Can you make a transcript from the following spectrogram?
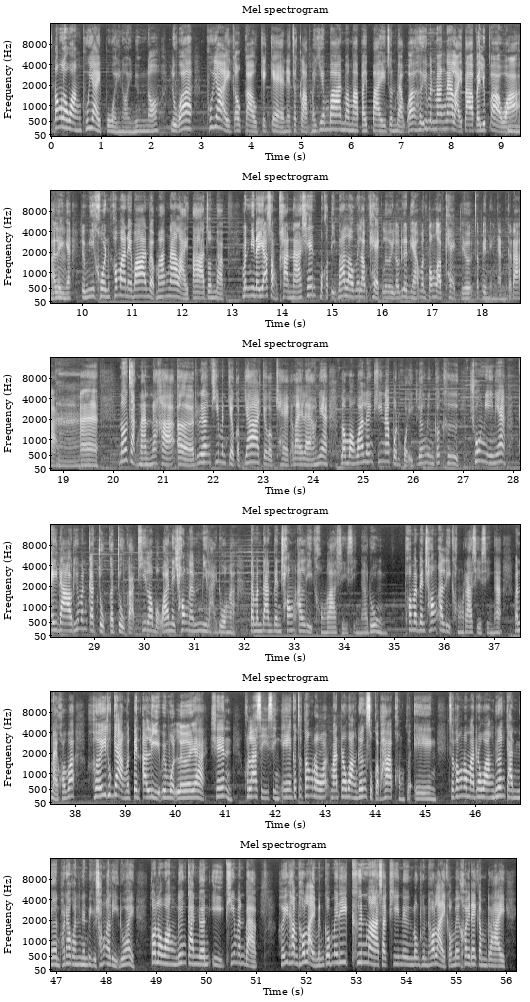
ต้องระวังผู้ใหญ่ป่วยหน่อยนึงเนาะหรือว่า ผู้ใหญ่เก่าๆแก่ๆเนี่ยจะกลับมาเยี่ยมบ้านมามาไปไปๆจนแบบว่าเฮ้ยมันมากหน้าหลายตาไปหรือเปล่าวะอืมอะไรเงี้ยหรือมีคนเข้ามาในบ้านแบบมากหน้าหลายตาจนแบบ มันมีนัยยะสำคัญนะ เช่น ปกติบ้านเราไม่รับแขกเลย แล้วเดือนเนี้ยมันต้องรับแขกเยอะจะเป็นอย่างนั้นก็ได้อ่าอ่า นอกจากนั้นนะคะเเรื่องที่มันเกี่ยวกับญาติเกี่ยวกับแขกอะไรแล้วเนี่ยเรามองว่าเรื่องที่น่าปวดหัวอีกเรื่องหนึ่งก็คือ ช่วงนี้เนี่ยไอ้ดาวที่มันกระจุกกระจุกอะที่เราบอกว่าในช่องนั้นมันมีหลายดวงอะแต่มันดันเป็นช่องอลิของราศีสิงห์รุ่ง พอมันเป็นช่องอลิของราศีสิงห์อะมันหมายความว่าเฮ้ยทุกอย่างมันเป็นอลิไปหมดเลยอะเช่น คนราศีสิงห์เองก็จะต้องระมัดระวังเรื่องสุขภาพของตัวเอง จะต้องระมัดระวังเรื่องการเงิน เพราะดาวการเงินไปอยู่ช่องอลิด้วย ก็ระวังเรื่องการเงินอีกที่มันแบบเฮ้ยทำเท่าไหร่มันก็ไม่ได้ขึ้นมาสักทีหนึ่งลงทุนเท่าไหร่ก็ไม่ค่อยได้กำไร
